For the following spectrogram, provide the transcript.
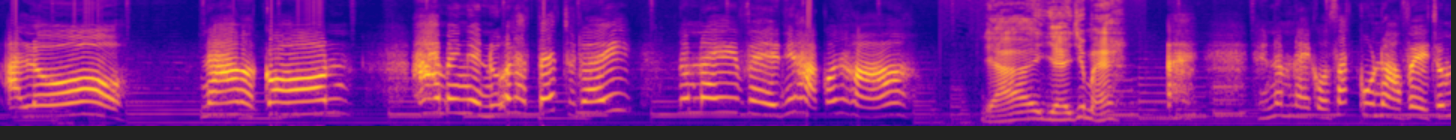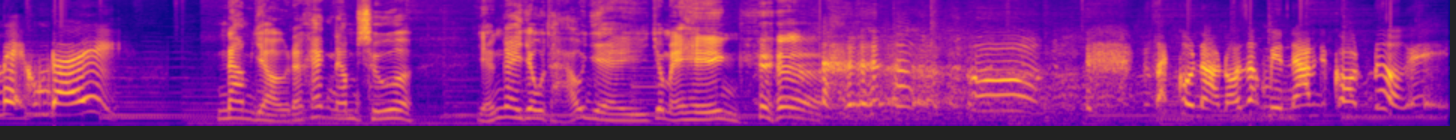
Alo, Nam à con? 20 ngày nữa là Tết rồi đấy. Năm nay về như hả con hả? Dạ về chứ mẹ. Thế năm nay con dắt cô nào về cho mẹ không đấy? Nam giờ đã khác năm xưa Dẫn ngay dâu Thảo về cho mẹ Hiền. Dắt cô nào nói giọng miền Nam cho con cũng được ấy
